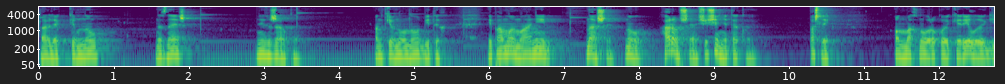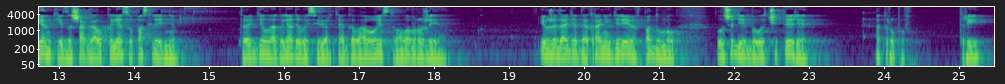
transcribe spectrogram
Олег кивнул. «Но знаешь, мне их жалко». Он кивнул на убитых. «И, по-моему, они наши, ну, хорошие, ощущение такое. Пошли». Он махнул рукой Кириллу и Генке и зашагал к лесу последним, то и дело оглядываясь и вертя головой и стволом ружья. И уже дойдя до крайних деревьев, подумал, лошадей было четыре, а трупов три.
